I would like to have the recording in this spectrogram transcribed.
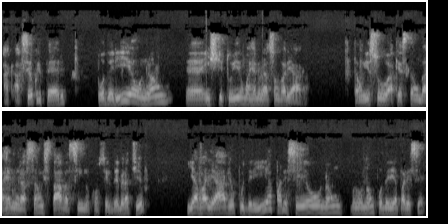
a, a seu critério, poderia ou não é, instituir uma remuneração variável. Então, isso, a questão da remuneração estava sim no Conselho Deliberativo, e a variável poderia aparecer ou não, ou não poderia aparecer.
